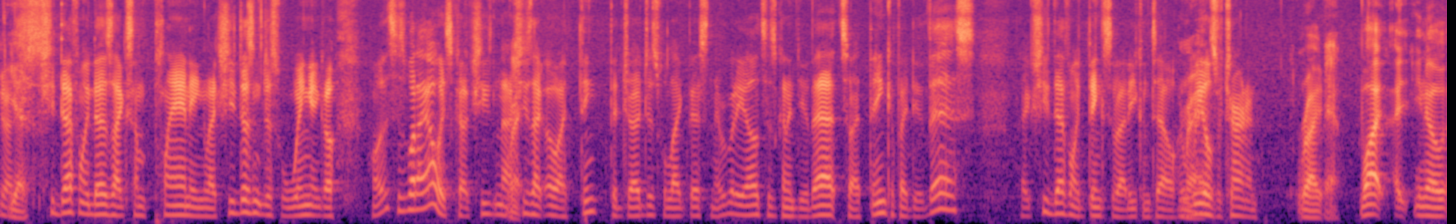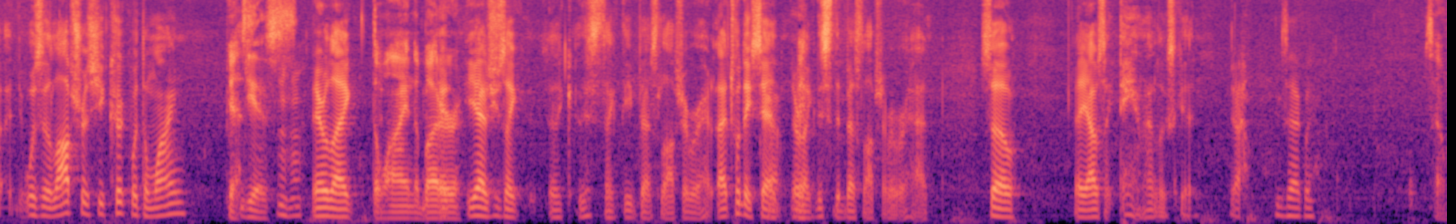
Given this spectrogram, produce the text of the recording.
Yeah, Yes. She definitely does like some planning. Like she doesn't just wing it and go, well, this is what I always cook. She's not. Right. She's like, oh, I think the judges will like this and everybody else is going to do that. So I think if I do this, like she definitely thinks about it. You can tell her Right. wheels are turning. Right. Yeah. Why? I- You know, was it the lobster she cooked with the wine? Yes. Yes. Mm-hmm. They were like, The wine, the butter. yeah. She's like, like this is like the best lobster I've ever had. That's what they said. Yeah. They're Yeah. like, this is the best lobster I've ever had. So, hey, I was like, damn, that looks good. Yeah, exactly. So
